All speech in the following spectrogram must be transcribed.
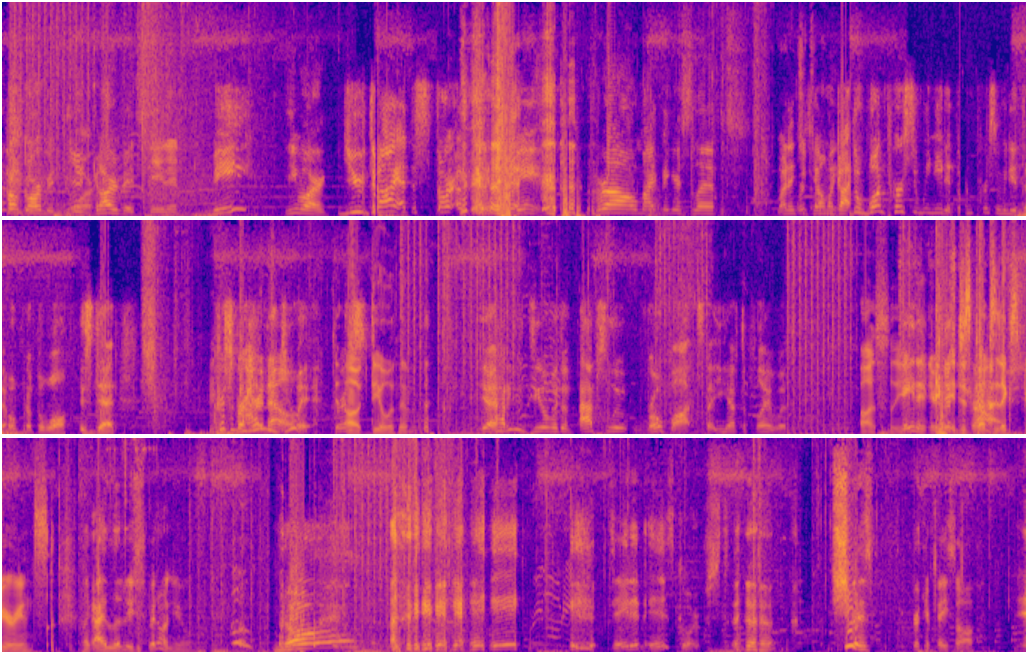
How garbage you You're are. garbage, Jaydon. Me? You are, You die at the start of the game. bro. My finger slipped. Why didn't you tell oh my god, the one person we needed, the one person we needed to open up the wall is dead. Christopher, how Where do you do it? Oh, Chris? Oh, deal with him? yeah, how do you deal with the absolute robots that you have to play with? Honestly, Jaydon, you're just it just comes with experience. Like I literally spit on you. No! Jaydon is corpsed. Shoot his freaking face off. Bye,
